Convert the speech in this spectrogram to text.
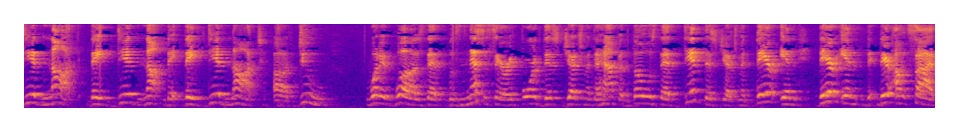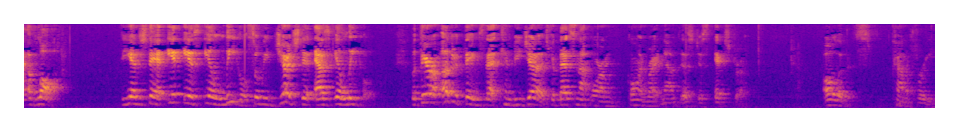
did not they did not they, they did not uh, do what it was that was necessary for this judgment to happen. Those that did this judgment they're in they're in they're outside of law. Do you understand? It is illegal. So we judged it as illegal. But there are other things that can be judged but that's not where i'm going right now. That's just extra. All of it's kind of free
